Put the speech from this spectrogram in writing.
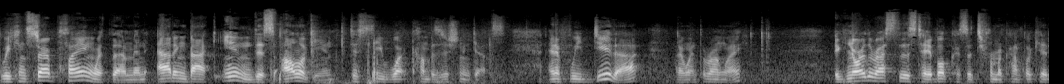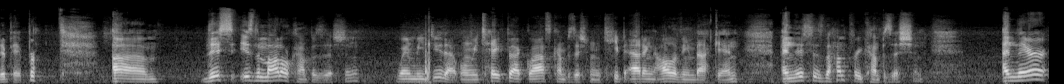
we can start playing with them and adding back in this olivine to see what composition it gets. And if we do that, I went the wrong way. Ignore the rest of this table because it's from a complicated paper. Um, this is the model composition when we do that, when we take that glass composition and keep adding olivine back in. And this is the Humphrey composition. And they're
